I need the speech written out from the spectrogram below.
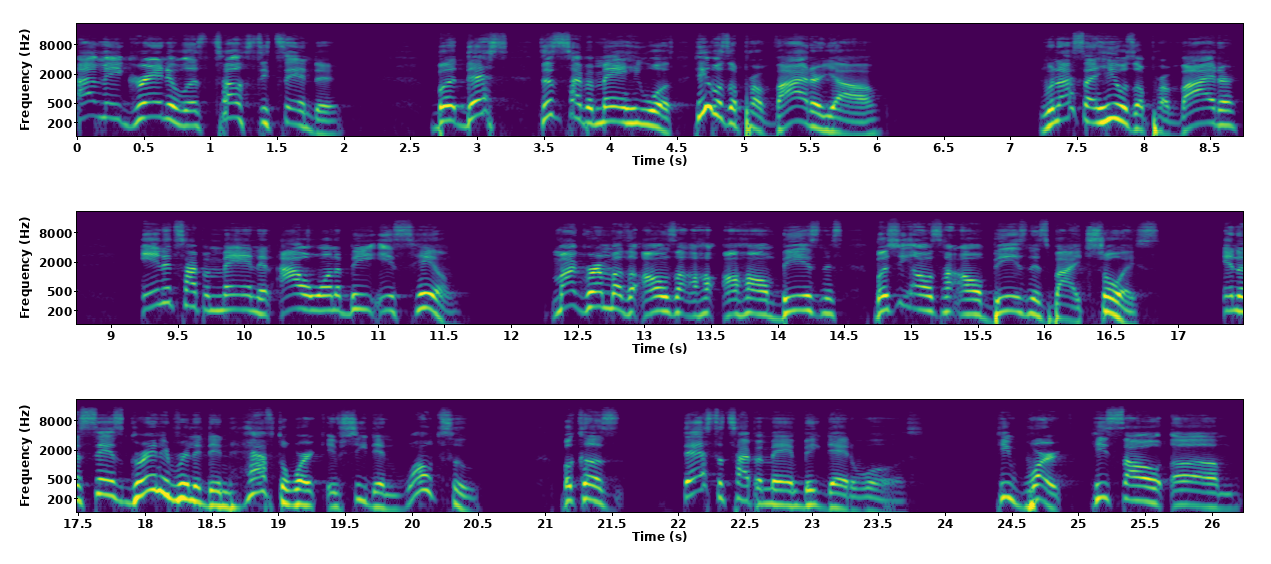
I mean, Granny was toasty tender. But that's that's the type of man he was. He was a provider, y'all. When I say he was a provider, any type of man that I want to be is him. My grandmother owns a, a home business, but she owns her own business by choice. In a sense, Granny really didn't have to work if she didn't want to, because that's the type of man Big Daddy was. He worked. He sold. Um,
